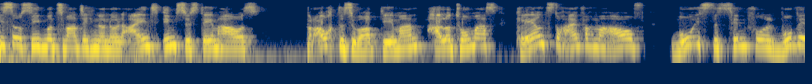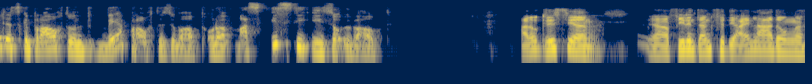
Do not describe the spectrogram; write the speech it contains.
ISO 27001 im Systemhaus. Braucht es überhaupt jemand? Hallo Thomas, klär uns doch einfach mal auf, wo ist es sinnvoll, wo wird es gebraucht und wer braucht es überhaupt? Oder was ist die ISO überhaupt? Hallo Christian, ja, vielen Dank für die Einladung.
